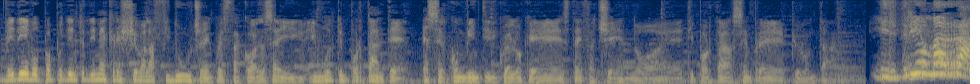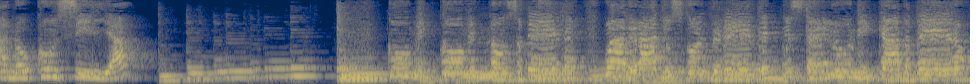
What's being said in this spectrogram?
vedevo proprio dentro di me cresceva la fiducia in questa cosa. Sai, è molto importante essere convinti di quello che stai facendo e ti porta sempre più lontano. Il trio Marrano consiglia. Come, come non sapete quale radio ascolterete, questa è l'unica davvero,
